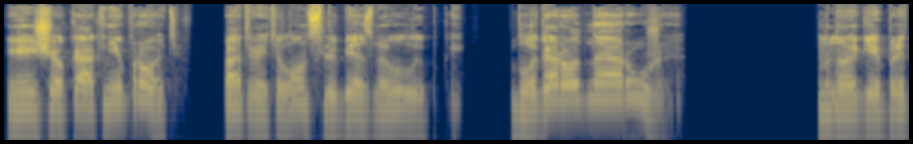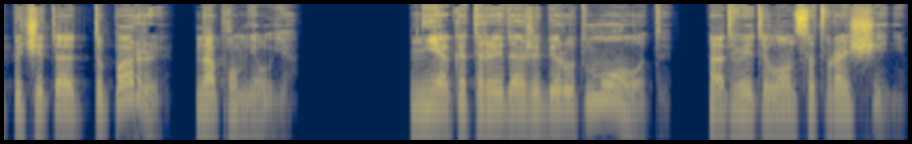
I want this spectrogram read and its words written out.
«Еще как не против», — ответил он с любезной улыбкой. «Благородное оружие. «Многие предпочитают топоры», — напомнил я. «Некоторые даже берут молоты», — ответил он с отвращением.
